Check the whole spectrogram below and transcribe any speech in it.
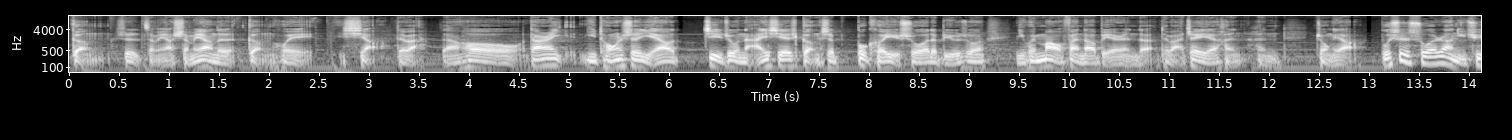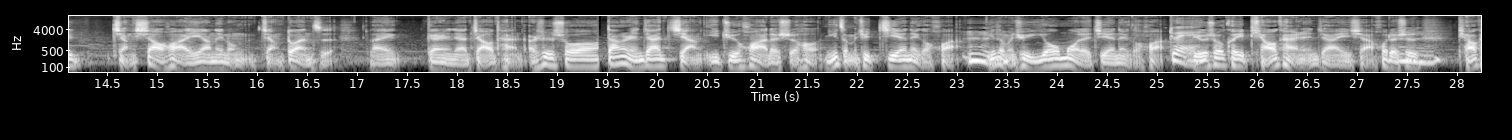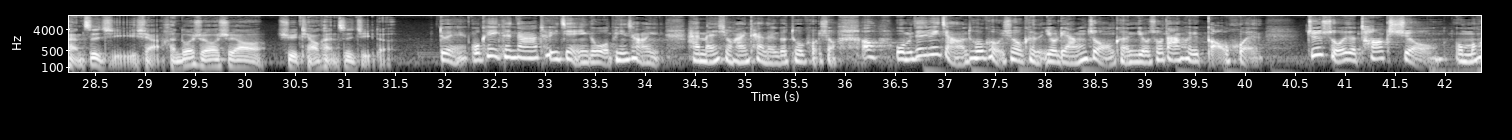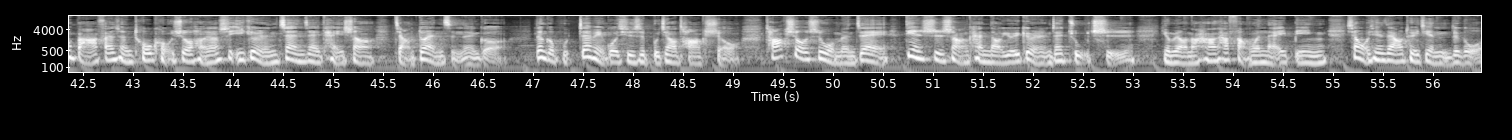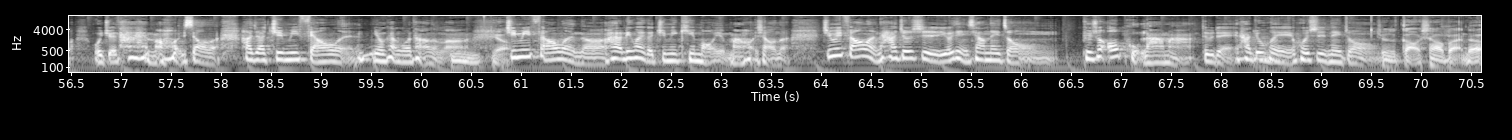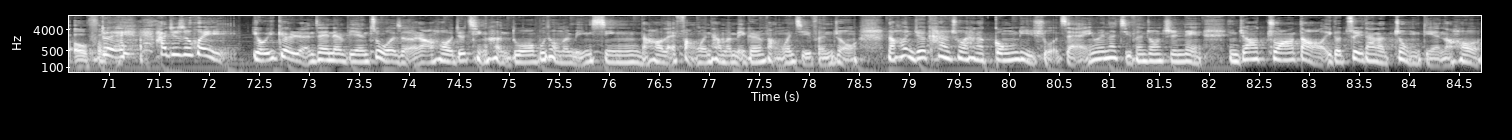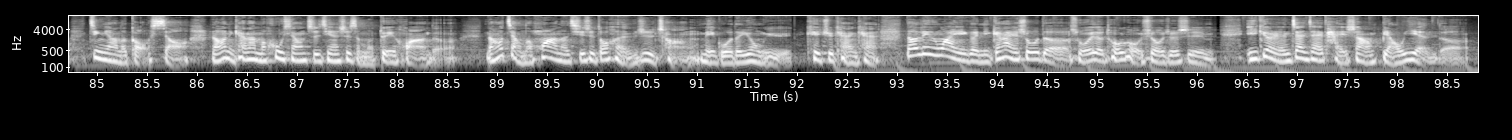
梗是怎么样，什么样的梗会笑，对吧？然后当然你同时也要记住哪一些梗是不可以说的，比如说你会冒犯到别人的，对吧？这也很很重要，不是说让你去。讲笑话一样那种讲段子来跟人家交谈，而是说当人家讲一句话的时候，你怎么去接那个话？嗯，你怎么去幽默的接那个话？对，比如说可以调侃人家一下，或者是调侃自己一下，很多时候是要去调侃自己的。对，我可以跟大家推荐一个我平常还蛮喜欢看的一个脱口秀哦。我们在这边讲的脱口秀可能有两种，可能有时候大家会搞混。就是所谓的 talk show，我们会把它翻成脱口秀，好像是一个人站在台上讲段子那个。那个不，在美国其实不叫 talk show，talk show 是我们在电视上看到有一个人在主持，有没有？然后他访问来宾，像我现在要推荐的这个我，我我觉得他还蛮好笑的，他叫 Jimmy Fallon，你有看过他的吗？嗯，Jimmy Fallon 呢，还有另外一个 Jimmy Kimmel 也蛮好笑的。Jimmy Fallon 他就是有点像那种，比如说欧普拉嘛，对不对？他就会、嗯、会是那种，就是搞笑版的欧普拉。对，他就是会有一个人在那边坐着，然后就请很多不同的明星，然后来访问。他们每个人访问几分钟，然后你就看得出来他的功力所在，因为那几分钟之内，你就要抓到一个最大的重点，然后尽量的搞笑。然后你看他们互相之间是怎么对话的，然后讲的话呢，其实都很日常，美国的用语可以去看看。那另外一个，你刚才说的所谓的脱口秀，就是一个人站在台上表演的，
